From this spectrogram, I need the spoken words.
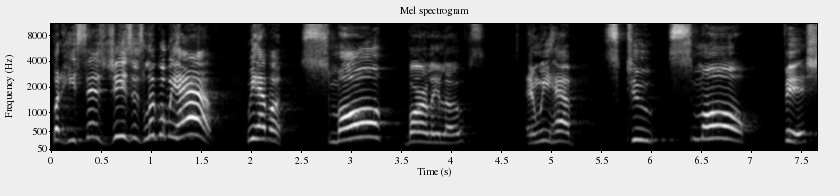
But he says, Jesus, look what we have. We have a small barley loaves, and we have two small fish.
